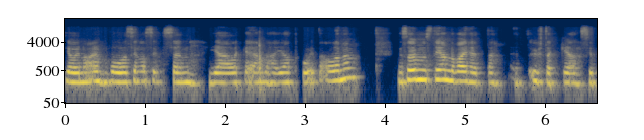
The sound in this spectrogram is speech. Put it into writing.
joinain vuosina sit sen jälkeen vähän jatkui tällainen niin se oli minusta jännä vaihe, että, että yhtäkkiä sit,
